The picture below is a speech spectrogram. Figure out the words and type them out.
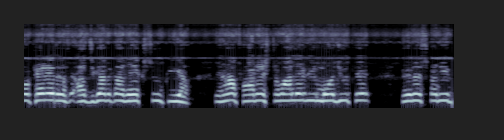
तो फिर अजगर का रेक्सू किया यहाँ फॉरेस्ट वाले भी मौजूद थे फिर इस करीब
